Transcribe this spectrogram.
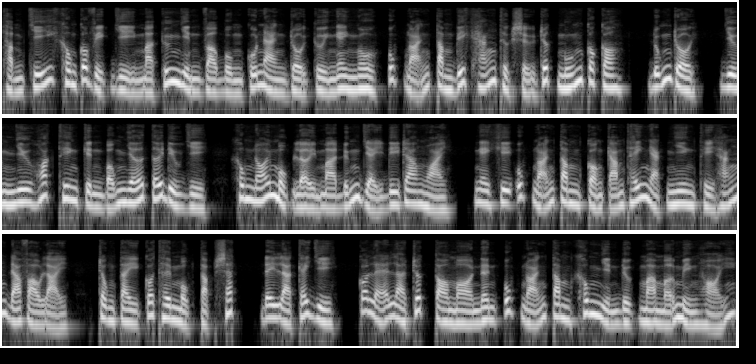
thậm chí không có việc gì mà cứ nhìn vào bụng của nàng rồi cười ngây ngô. Út Noãn Tâm biết hắn thực sự rất muốn có con. Đúng rồi, dường như Hoắc Thiên Kình bỗng nhớ tới điều gì, không nói một lời mà đứng dậy đi ra ngoài, ngay khi út noãn tâm còn cảm thấy ngạc nhiên thì hắn đã vào lại, trong tay có thêm một tập sách, đây là cái gì? Có lẽ là rất tò mò nên út noãn tâm không nhịn được mà mở miệng hỏi,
